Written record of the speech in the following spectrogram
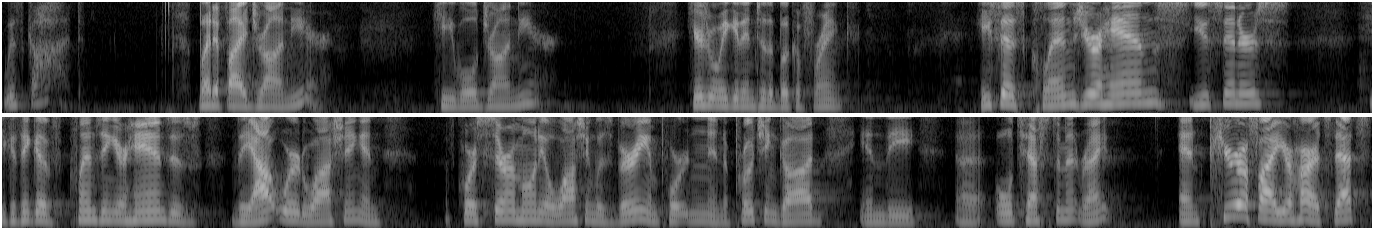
with God. But if I draw near, He will draw near. Here's where we get into the book of Frank. He says, Cleanse your hands, you sinners. You can think of cleansing your hands as the outward washing. And of course, ceremonial washing was very important in approaching God in the uh, Old Testament, right? And purify your hearts. That's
